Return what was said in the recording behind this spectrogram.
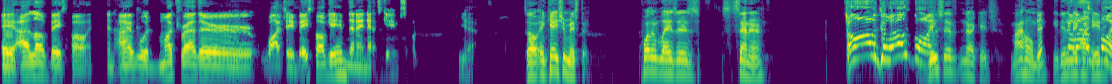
Hey, I love baseball, and I would much rather watch a baseball game than a Nets game. So, Yeah. So, in case you missed it, Portland Blazers center oh, Joel's boy! Jusuf Nurkic, my homie. He didn't make my he, boy.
